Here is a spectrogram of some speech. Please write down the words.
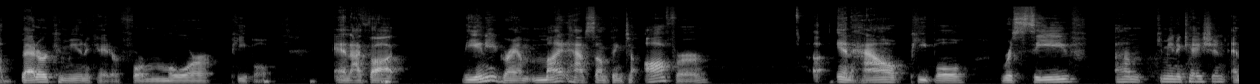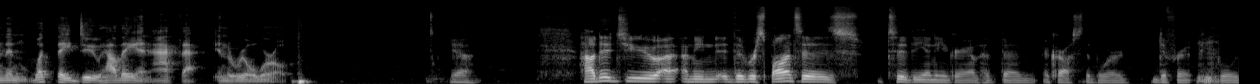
a better communicator for more people. And I thought the Enneagram might have something to offer uh, in how people receive um, communication and then what they do, how they enact that in the real world. Yeah. How did you? I mean, the responses to the Enneagram have been across the board different mm-hmm. people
